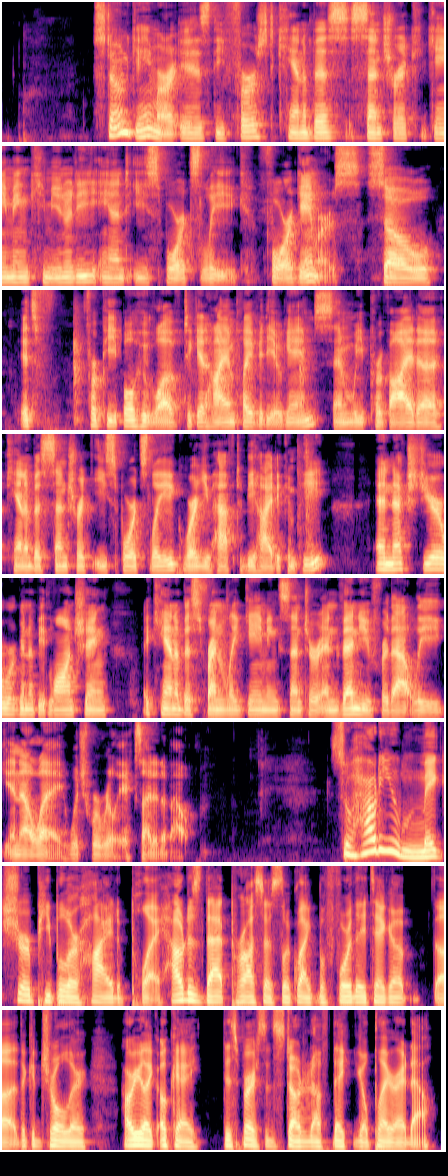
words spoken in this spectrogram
Stone Gamer is the first cannabis centric gaming community and esports league for gamers. So, it's for people who love to get high and play video games, and we provide a cannabis centric esports league where you have to be high to compete and next year, we're going to be launching a cannabis friendly gaming center and venue for that league in LA, which we're really excited about. So, how do you make sure people are high to play? How does that process look like before they take up uh, the controller? How are you like, okay, this person's started off, they can go play right now?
